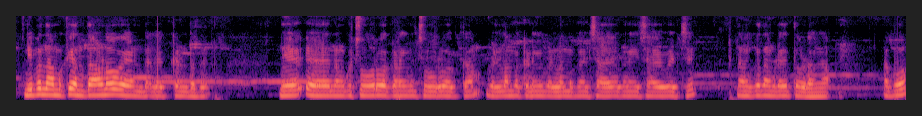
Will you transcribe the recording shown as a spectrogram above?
ഇനിയിപ്പോൾ നമുക്ക് എന്താണോ വേണ്ട വെക്കേണ്ടത്. നമുക്ക് ചോറ് വെക്കണമെങ്കിൽ ചോറ് വെക്കാം. വെള്ളം വെക്കണമെങ്കിൽ വെള്ളം വെക്കാം. ചായ വെക്കണമെങ്കിൽ ചായ വെച്ച് നമുക്ക് നമ്മുടെ തുടങ്ങാം. അപ്പോൾ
